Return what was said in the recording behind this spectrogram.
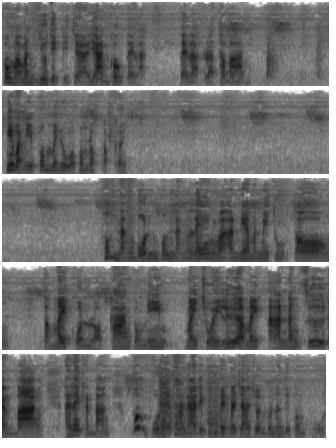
ผมว่ามันอยู่ที่พิจารณาณของแต่ละ แต่ละรัฐบาล นี่วันนี้ผมไม่รู้ว่าผมรบกับเคยผมหนังบนผมหนังแรงว่าอันเนี้ยมันไม่ถูกตองทำให้คนรอบข้างตรงนี้ ไม่ช่วยเลือไม่อ่านหนั่งซื้อกันบาง อะไรกันบางผมพูดในท่านะที่ผมเป็นประชาชนคนนึงที่ผมพูด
